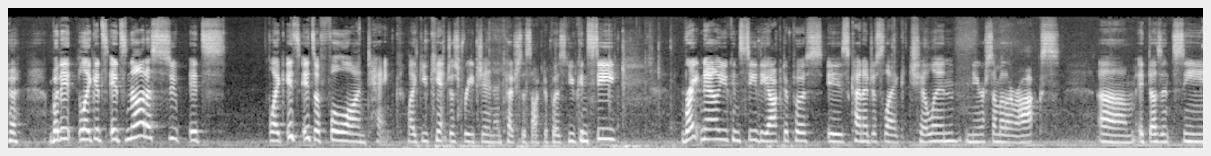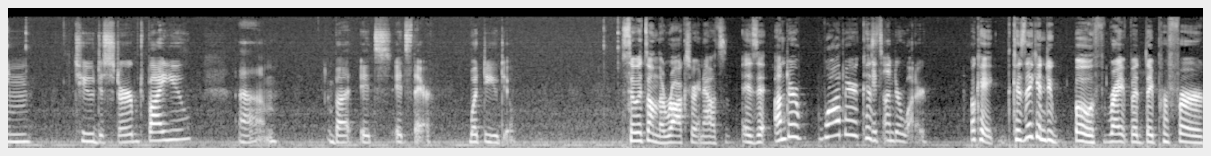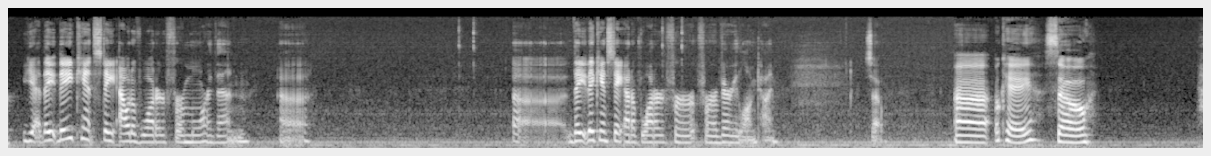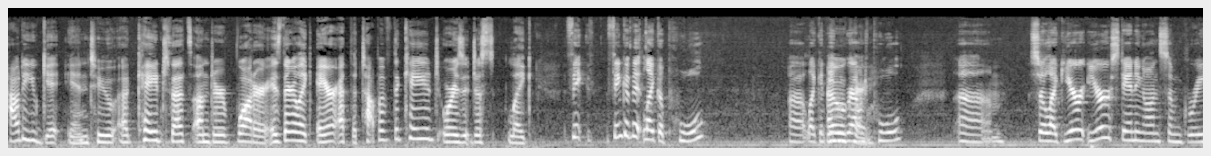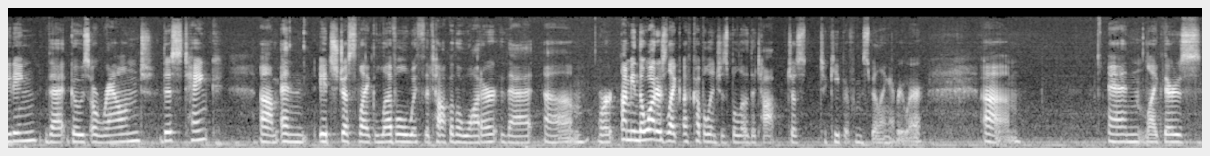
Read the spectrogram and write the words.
but it like it's it's not a soup it's like it's it's a full on tank. Like you can't just reach in and touch this octopus. You can see right now you can see the octopus is kind of just like chilling near some of the rocks. Um, it doesn't seem too disturbed by you. Um, but it's it's there. What do you do So it's on the rocks right now. It's is it underwater? Cause it's underwater okay, because they can do both, right? But they prefer. yeah they, they can't stay out of water for more than uh, uh, they, they can't stay out of water for, for a very long time so Uh, okay, so how do you get into a cage that's underwater? Is there like air at the top of the cage, or is it just like think think of it like a pool uh, like an Oh, in-ground okay. pool. Um, so like you're you're standing on some grating that goes around this tank um, and it's just like level with the top of the water that um, or i mean the water's like a couple inches below the top just to keep it from spilling everywhere. Um, and like there's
